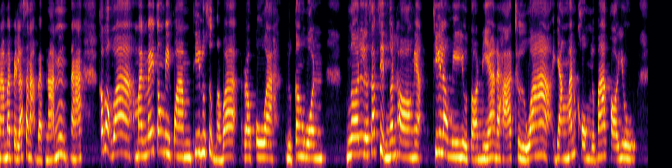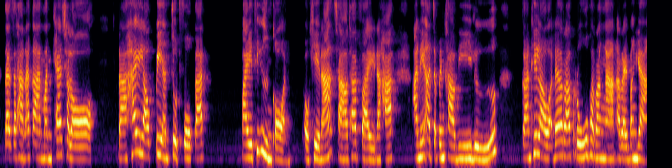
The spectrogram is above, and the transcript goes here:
นะมันเป็นลักษณะแบบนั้นนะคะเขาบอกว่ามันไม่ต้องมีความที่รู้สึกเหมือนว่าเรากลัวหรือกังวล เงินหรือทรัพย์สินเงินทองเนี่ยที่เรามีอยู่ตอนนี้นะคะ ถือว่ายังมั่นคงหรือมากพออยู่ แต่สถานการณ์มันแค่ชะลอนะให้เราเปลี่ยนจุดโฟกัสไปที่อื่นก่อน โอเคนะ ชาวธาตุไฟนะคะ อันนี้อาจจะเป็นข่าวดีหรือ การที่เราอะได้รับรู้พลังงานอะไรบางอย่าง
